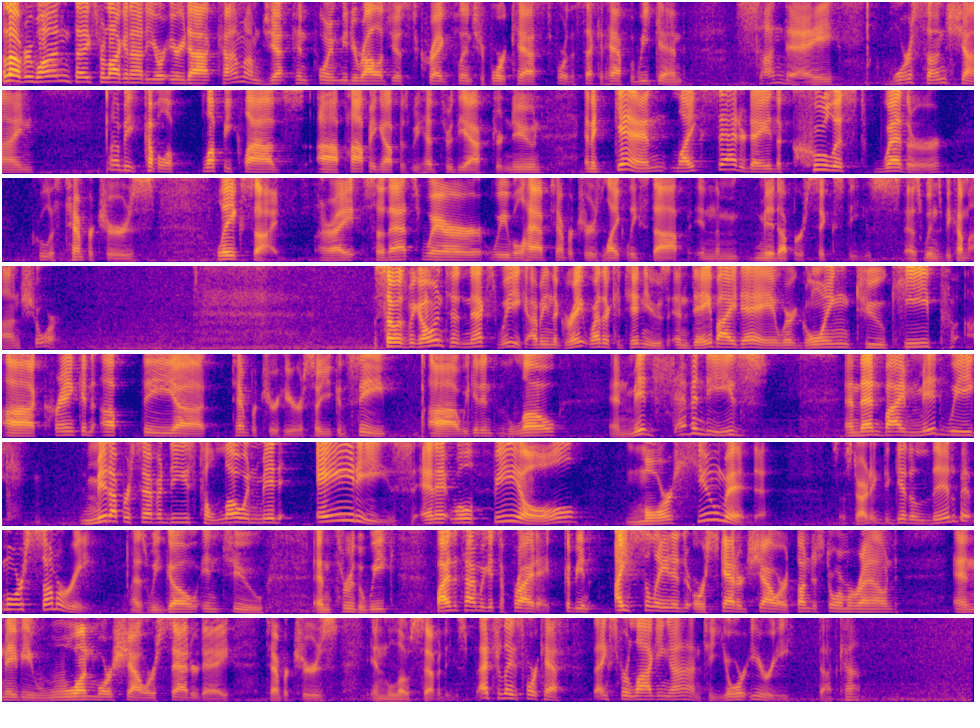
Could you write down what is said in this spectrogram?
Hello, everyone. Thanks for logging on to YourErie.com. I'm Jet Pinpoint meteorologist Craig Flint, your forecast for the second half of the weekend. Sunday, more sunshine. There'll be a couple of fluffy clouds uh, popping up as we head through the afternoon. And again, like Saturday, the coolest weather, coolest temperatures, lakeside. All right, so that's where we will have temperatures likely stop in the mid upper 60s as winds become onshore. So as we go into next week, I mean, the great weather continues, and day by day, we're going to keep uh, cranking up the uh, temperature here. So you can see uh, we get into the low and mid 70s, and then by midweek, mid upper 70s to low and mid 80s, and it will feel more humid. So starting to get a little bit more summery as we go into and through the week. By the time we get to Friday, could be an isolated or scattered shower, thunderstorm around, and maybe one more shower Saturday. Temperatures in the low 70s. That's your latest forecast. Thanks for logging on to YourErie.com.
